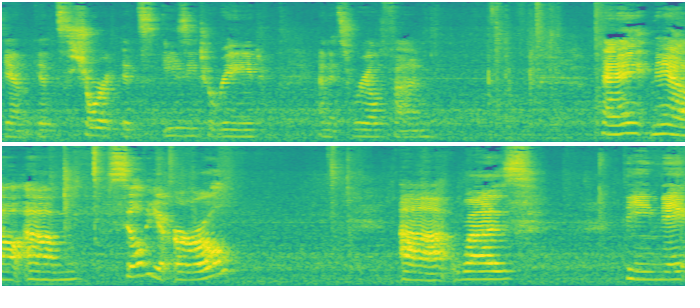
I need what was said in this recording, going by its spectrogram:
again, it's short, it's easy to read, and it's real fun. Okay, now um, Sylvia Earle uh, was the, na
